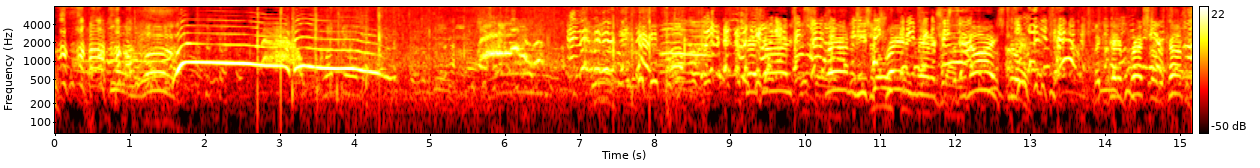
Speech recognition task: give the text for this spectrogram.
two on the. Okay, guys, this is Brandon. He's a training manager. Be nice to him. Make a good impression on the company.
